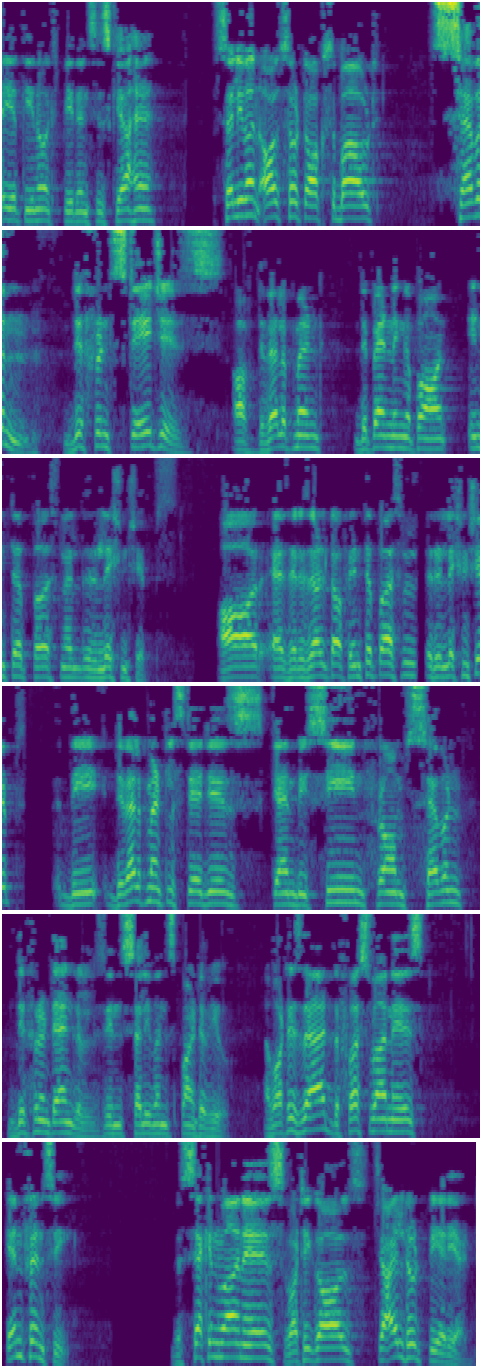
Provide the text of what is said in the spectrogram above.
ہے یہ تینوں ایکسپیرئنس کیا ہیں Sullivan also talks about seven different stages of development depending upon interpersonal relationships اور as a result of interpersonal relationships The developmental stages can be seen from 7 different angles in Sullivan's point of view. And what is that? The first one is infancy. The second one is what he calls childhood period.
